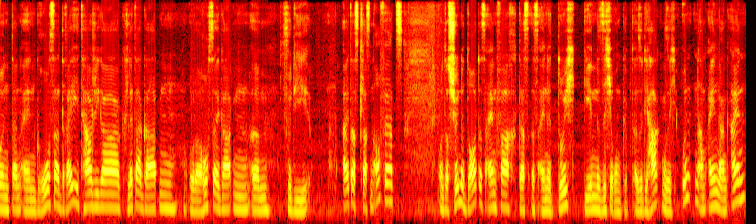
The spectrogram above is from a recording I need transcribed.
Und dann ein großer dreietagiger Klettergarten oder Hochseilgarten ähm, für die Altersklassen aufwärts. Und das Schöne dort ist einfach, dass es eine durchgehende Sicherung gibt. Also die haken sich unten am Eingang ein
